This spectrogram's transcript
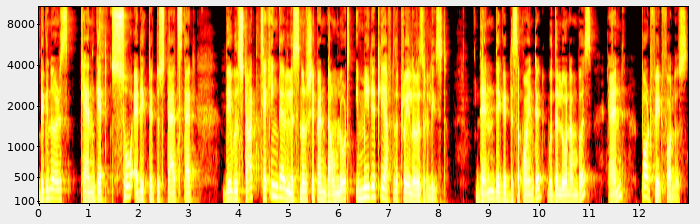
Beginners can get so addicted to stats that they will start checking their listenership and downloads immediately after the trailer is released. Then they get disappointed with the low numbers and pod fade follows.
